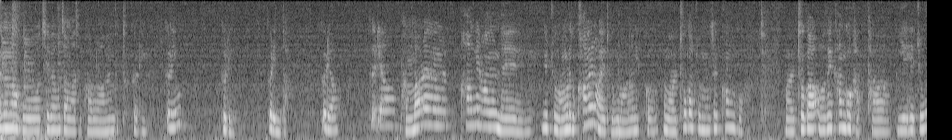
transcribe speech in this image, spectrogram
퇴근하고 집에 오자마자 바로 라면부터 끓임. 끓임? 끓임. 끓인다. 끓여. 끓여. 반말을 하긴 하는데 이게 좀 아무래도 카메라에 대고 말하니까 말투가 좀 어색한 것 같아. 말투가 어색한 것 같아. 이해해줘?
